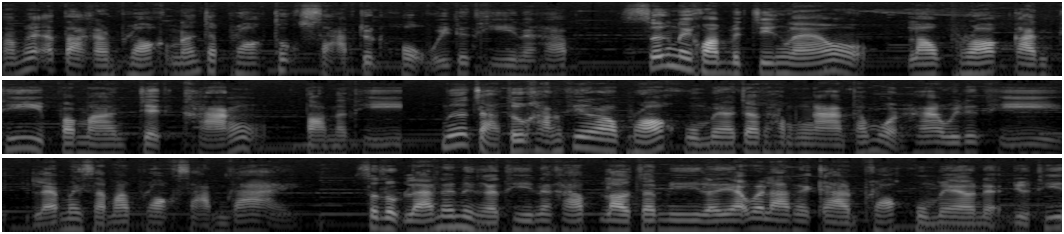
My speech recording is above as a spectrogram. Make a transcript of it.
ทำให้อัตราการพร็อกนั้นจะพร็อกทุก 3.6 วินาทีนะครับ ซึ่งในความเป็นจริงแล้ว เราพร็อกกันที่ประมาณ 7 ครั้งต่อนาที เนื่องจากทุกครั้งที่เราพร็อกหูแมวจะทำงานทั้งหมด 5 วินาที และไม่สามารถพร็อกซ้ำได้สรุปแล้วใน 1 นาทีนะครับ เราจะมีระยะเวลาในการพร็อกหูแมวเนี่ยอยู่ที่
